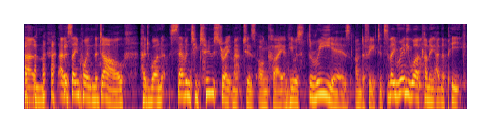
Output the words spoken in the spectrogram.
Wow. Um, at the same point, Nadal had won 72 straight matches on clay and he was three years undefeated. So they really were coming at the peak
